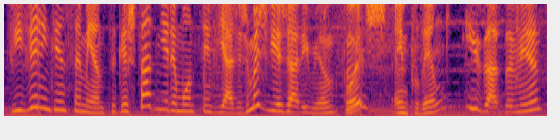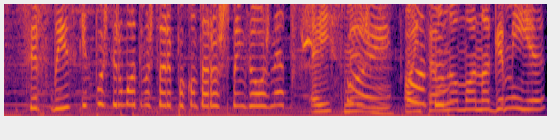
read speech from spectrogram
viver intensamente, gastar dinheiro a montes em viagens, mas viajar imenso. Pois, em podendo, Exatamente, ser feliz e depois ter uma ótima história para contar aos sobrinhos ou aos netos. é isso mesmo. Ou então na monogamia.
